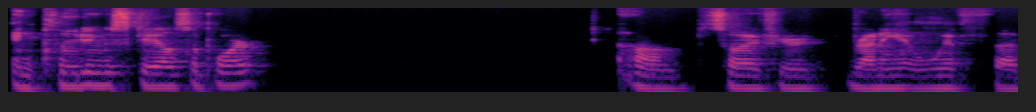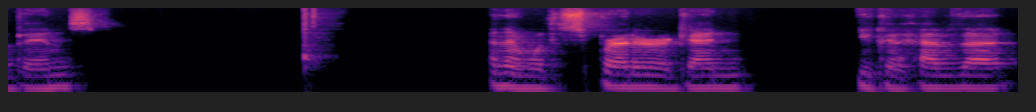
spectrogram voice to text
including scale support. Um, so if you're running it with uh, bins, and then with the spreader, again, you can have that.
